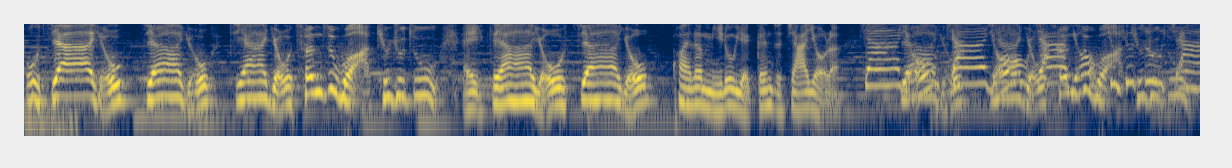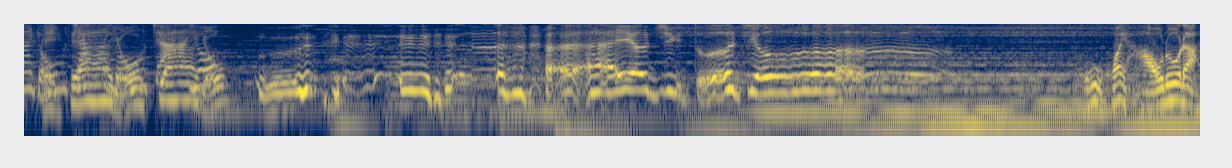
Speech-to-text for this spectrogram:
哦，加油，加油，加油，撑住啊，QQ 猪！哎，加油，加油！快乐麋鹿也跟着加油了，加油，加油，加油！QQ 猪，加油，加油，加油！还要举多久啊？哦，快好了啦！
